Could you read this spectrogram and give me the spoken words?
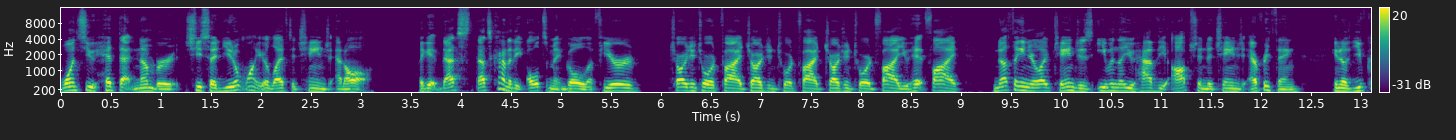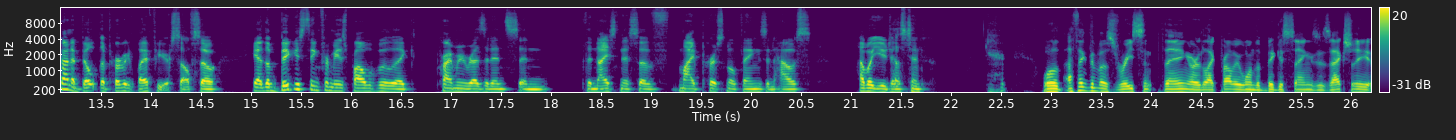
once you hit that number, she said you don't want your life to change at all. Like it, that's that's kind of the ultimate goal. If you're charging toward FI, charging toward FI, charging toward FI, you hit FI, nothing in your life changes, even though you have the option to change everything. You know, you've kind of built the perfect life for yourself. So yeah, the biggest thing for me is probably like primary residence and the niceness of my personal things and house. How about you, Justin? well, I think the most recent thing, or like probably one of the biggest things, is actually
